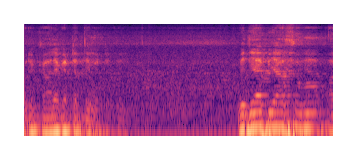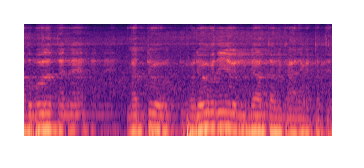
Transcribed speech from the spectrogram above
ഒരു കാലഘട്ടത്തിൽ വിദ്യാഭ്യാസമോ അതുപോലെ തന്നെ മറ്റു പുരോഗതിയുമില്ലാത്ത ഒരു കാലഘട്ടത്തിൽ.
